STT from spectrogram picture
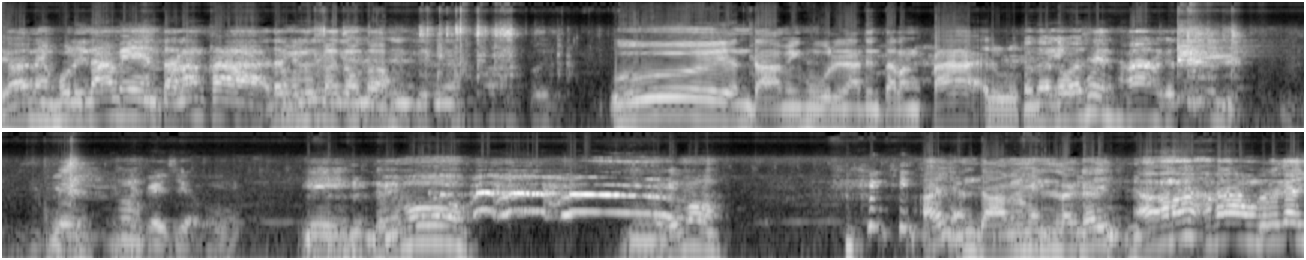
Yan ang huli namin, talangka. Sa ito to. Uy, ang daming huli natin talangka. Iluluto na talaga ba, Sen? Ha. Okay. Oh. guys, ya. Oh. Okay, dami mo. Lagay mo. Ay, ang dami naman nilagay. Ah, ano, ako na, ako nilagay.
